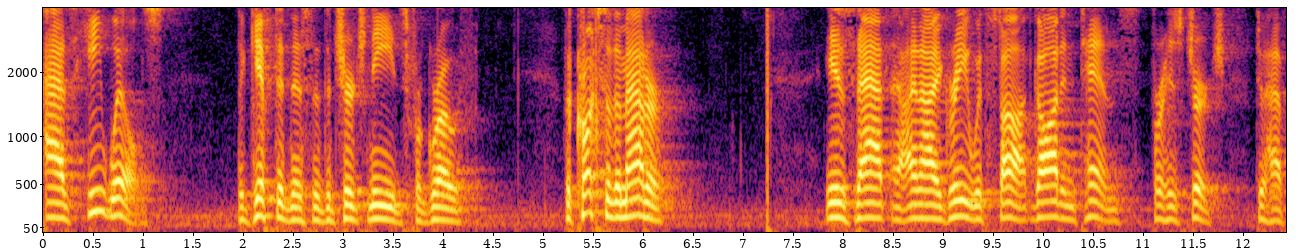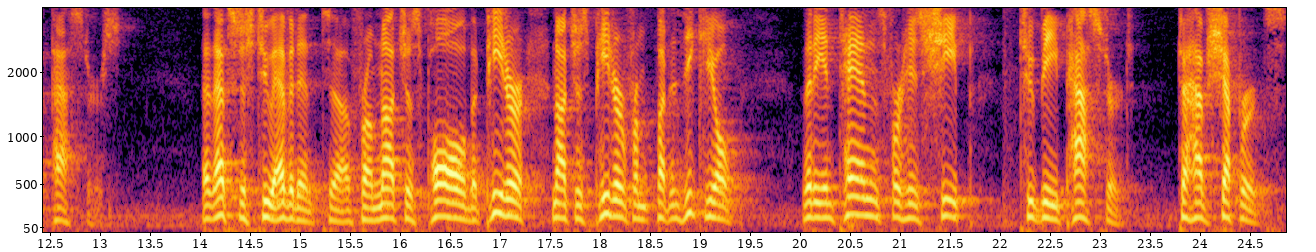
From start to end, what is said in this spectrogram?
as He wills the giftedness that the church needs for growth. The crux of the matter is that, and I agree with Stott, God intends for His church to have pastors. That's just too evident uh, from not just Paul, but Peter, not just Peter, from, but Ezekiel, that he intends for his sheep to be pastored, to have shepherds.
